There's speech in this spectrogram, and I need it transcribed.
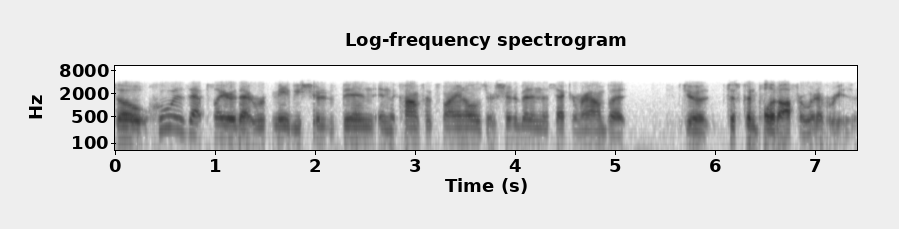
So, who is that player that maybe should have been in the conference finals or should have been in the second round, but just couldn't pull it off for whatever reason.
